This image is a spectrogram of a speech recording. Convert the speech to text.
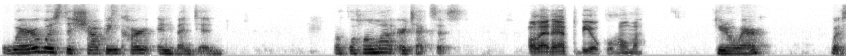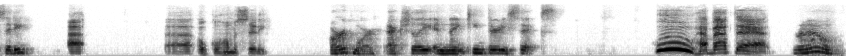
Where was the shopping cart invented? Oklahoma or Texas? Oh, that'd have to be Oklahoma. Do you know where? What city? Uh, uh, Oklahoma City. Ardmore, actually, in 1936. Woo! How about that? I know.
